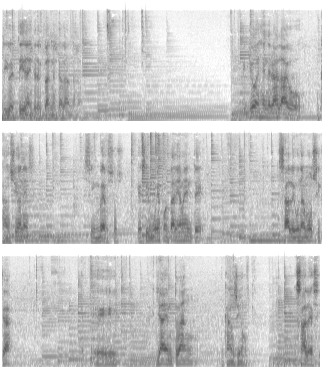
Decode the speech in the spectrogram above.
divertida intelectualmente hablando. ¿no? Yo en general hago canciones sin versos, es decir, muy espontáneamente sale una música eh, ya en plan canción. Sale así.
